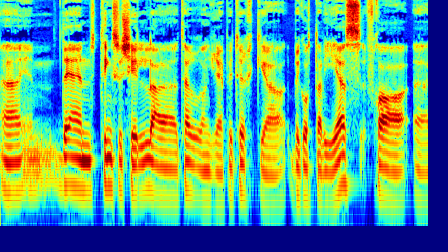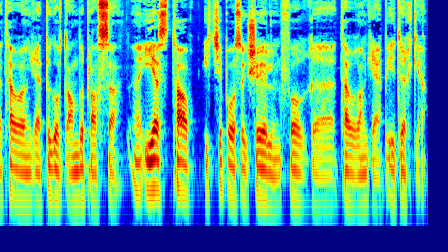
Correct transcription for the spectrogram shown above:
Eh, det er en ting som skiller terrorangrep i Tyrkia begått av IS fra eh, terrorangrep begått andre plasser. Eh, IS tar ikke på seg skylden for terrorangrep i Tyrkia.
